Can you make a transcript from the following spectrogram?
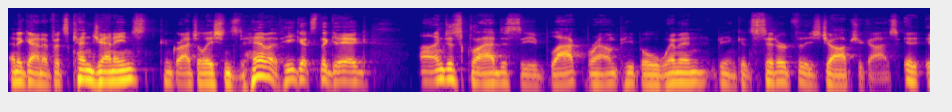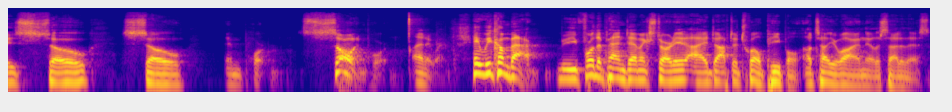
And again, if it's Ken Jennings, congratulations to him. If he gets the gig, I'm just glad to see black, brown people, women being considered for these jobs, you guys. It is so, so important. So important. Anyway, hey, we come back. Before the pandemic started, I adopted 12 people. I'll tell you why on the other side of this.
